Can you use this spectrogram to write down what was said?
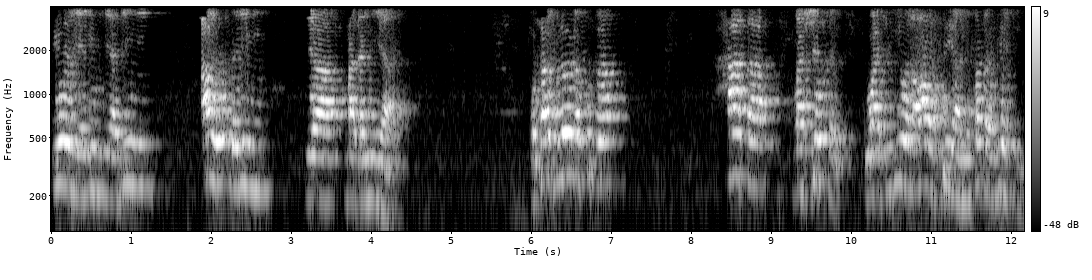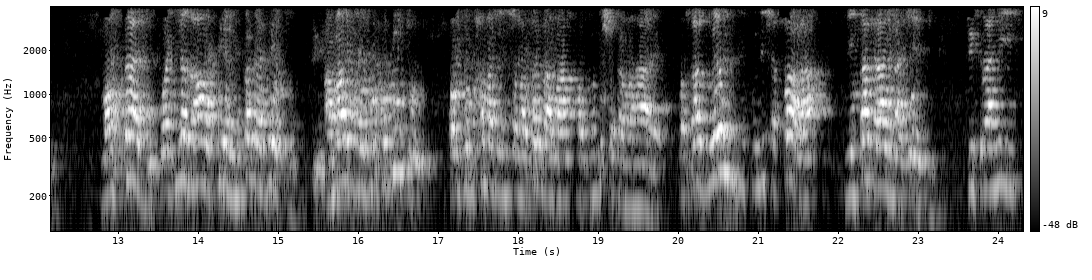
iwe ni elimu ya dini au elimu ya madania, kwa sababu leo utakuta hata mashehe kuajiliwa na wao pia wamepata vyeti, Maustaji kuajiliwa na wao pia wamepata vyeti. Ambavyo vinathubutu kwa Mtume Muhammad sallallahu alaihi wasallam mafundisho kama haya, kwa sababu leo kufundisha swala ni mpaka awe na cheti. Fikra hii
